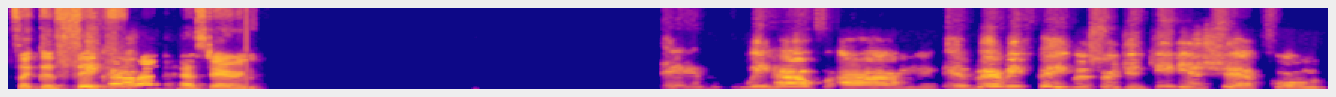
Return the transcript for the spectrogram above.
it's like a thick have- cast iron. And we have um, a very famous Argentinian chef called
